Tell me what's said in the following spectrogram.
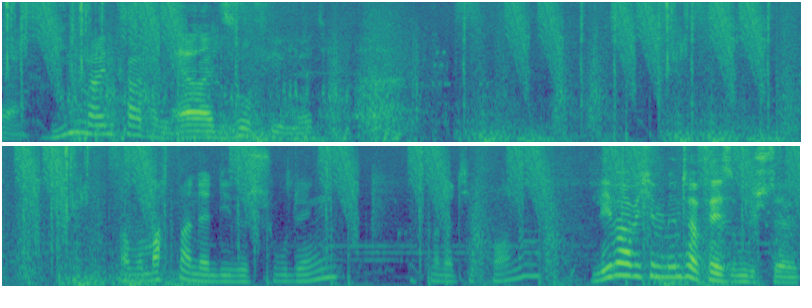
Ja. Bienen Minecart habe ich. Er hat halt so viel mit. Aber wo macht man denn dieses Schuhding? Macht man das hier vorne? Leben habe ich im Interface umgestellt.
